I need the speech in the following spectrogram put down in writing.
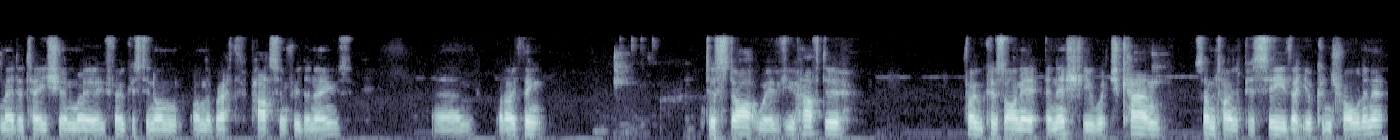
meditation where you're focusing on, on the breath passing through the nose. Um, but I think to start with, you have to focus on it initially, which can sometimes perceive that you're controlling it.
